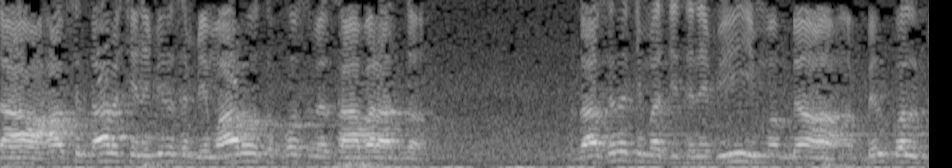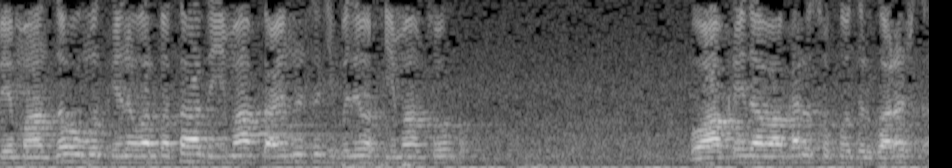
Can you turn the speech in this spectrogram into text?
حاصل دار چی نبی رسم بیمار ہو تو خوش میں صحابہ رات دو داسنا چی مسجد نبی بالکل بے مانزہ و مدفین والبتا دی امام تعین سے چی بدے وقت امام سو۔ واقعی دا واقع رسو کو دل فارش دا۔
